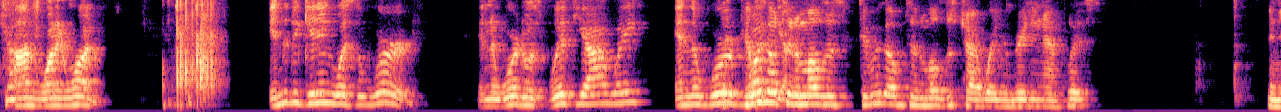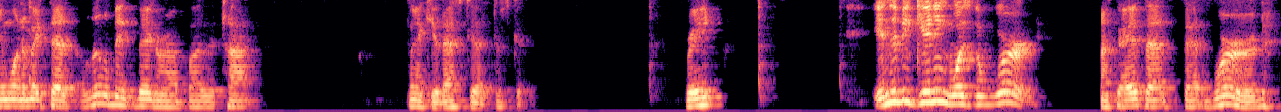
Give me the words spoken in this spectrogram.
John 1 and 1. In the beginning was the Word, and the Word was with Yahweh, and the Word Can we was go to the Moses? Can we go to the Moses chart where you're reading that, please? And you want to make that a little bit bigger up by the top. Thank you. That's good. That's good. Read. In the beginning was the Word. Okay, that that word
